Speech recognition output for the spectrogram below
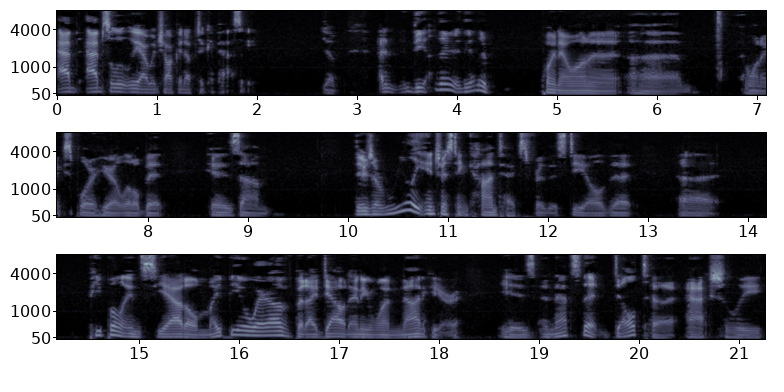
ab- absolutely I would chalk it up to capacity. Yep. And the other the other point I want to um I want to explore here a little bit is um, there's a really interesting context for this deal that uh, people in Seattle might be aware of, but I doubt anyone not here is, and that's that Delta actually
